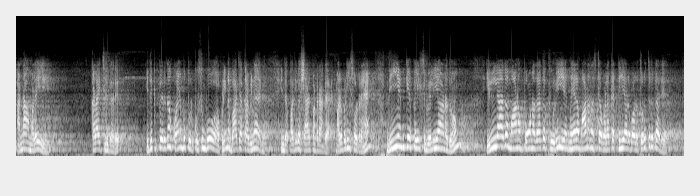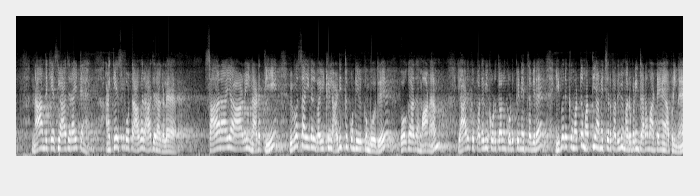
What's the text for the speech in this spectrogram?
அண்ணாமலை கலாய்ச்சிருக்காரு. இதுக்கு பேர் தான் கோயம்புத்தூர் குசும்போ அப்படின்னு பாஜகவினர் இந்த பதிவை ஷேர் பண்ணுறாங்க மறுபடியும் சொல்கிறேன் டிஎம்கே ஃபைல்ஸ் வெளியானதும் இல்லாத மானம் போனதாக கூறி என் மேலே மான நஷ்ட வழக்க டிஆர் பாலு தொடுத்திருக்காரு. நான் அந்த கேஸில் ஆஜராயிட்டேன். ஆனால் கேஸ் போட்ட அவர் ஆஜராகலை. சாராய ஆலை நடத்தி விவசாயிகள் வயிற்றில் அடித்து கொண்டிருக்கும் போது போகாத மானம் யாருக்கு பதவி கொடுத்தாலும் கொடுப்பேனே தவிர இவருக்கு மட்டும் மத்திய அமைச்சர் பதவி மறுபடியும் தரமாட்டேன் அப்படின்னு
